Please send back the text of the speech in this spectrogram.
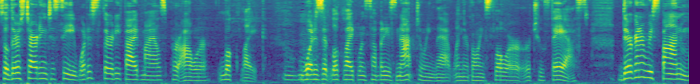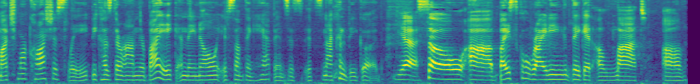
So they're starting to see what does 35 miles per hour look like? Mm -hmm. What does it look like when somebody's not doing that, when they're going slower or too fast? They're going to respond much more cautiously because they're on their bike and they know if something happens, it's, it's not going to be good. Yeah. So, uh, bicycle riding, they get a lot of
